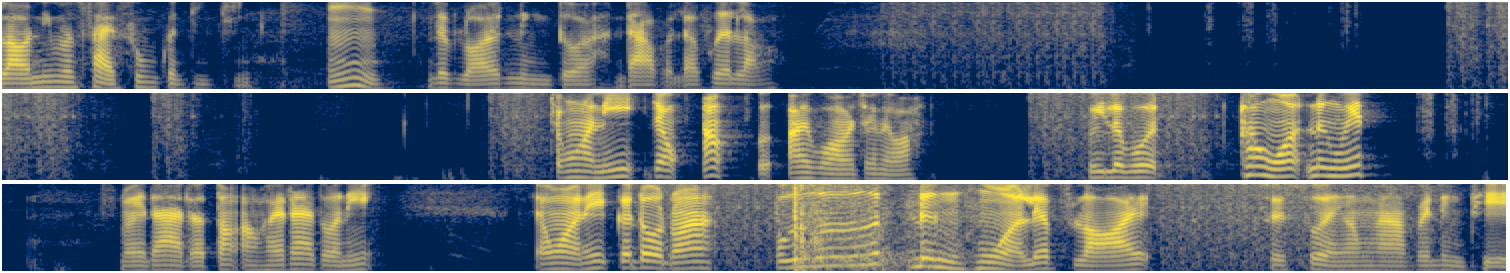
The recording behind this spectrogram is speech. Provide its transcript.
เรานี่มันสายซุ่มกันจริง ๆ อืม เรียบร้อยหนึ่งตัว ดาวไปแล้วเพื่อนเรา จังหวะนี้จังเอ้าเอ้าไอวอลมาจากไหนวะมีระเบิดเข้าหัวหนึ่งเม็ดไม่ได้ เราต้องเอาให้ได้ตัวนี้ จังหวะนี้กระโดดมาปื๊ดหนึ่งหัวเรียบร้อย สวยๆงามๆไปหนึ่งที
